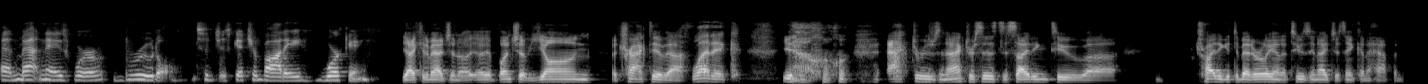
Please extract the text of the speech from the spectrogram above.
and matinees were brutal to just get your body working. Yeah i can imagine a, a bunch of young attractive athletic you know actors and actresses deciding to uh, try to get to bed early on a tuesday night just ain't going to happen.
